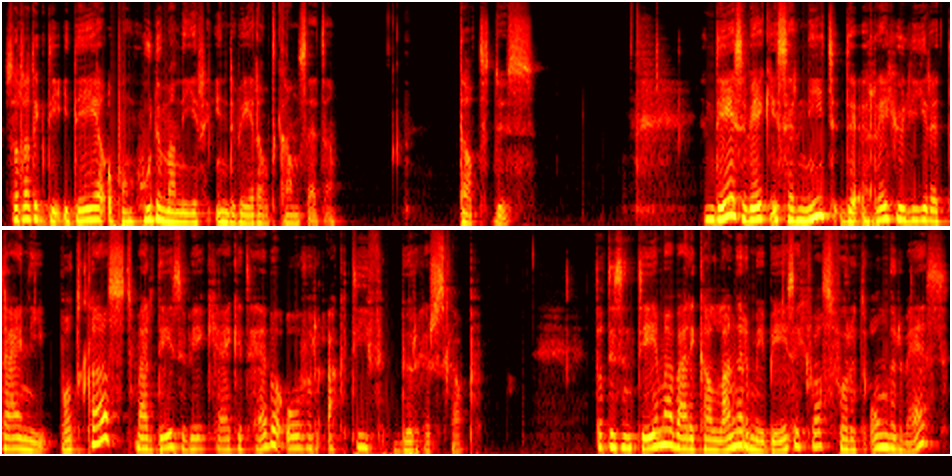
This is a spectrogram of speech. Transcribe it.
zodat ik die ideeën op een goede manier in de wereld kan zetten dat dus. Deze week is er niet de reguliere Tiny podcast, maar deze week ga ik het hebben over actief burgerschap. Dat is een thema waar ik al langer mee bezig was voor het onderwijs,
